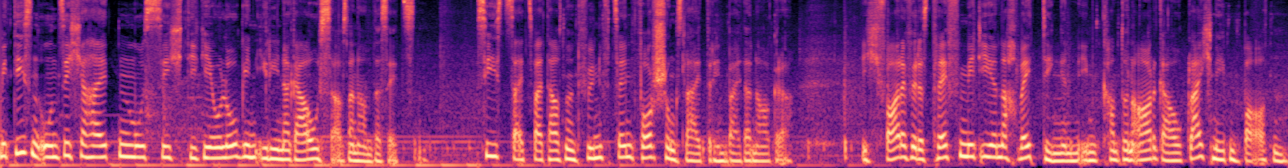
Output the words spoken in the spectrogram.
Mit diesen Unsicherheiten muss sich die Geologin Irina Gauss auseinandersetzen. Sie ist seit 2015 Forschungsleiterin bei der NAGRA. Ich fahre für das Treffen mit ihr nach Wettingen im Kanton Aargau, gleich neben Baden.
